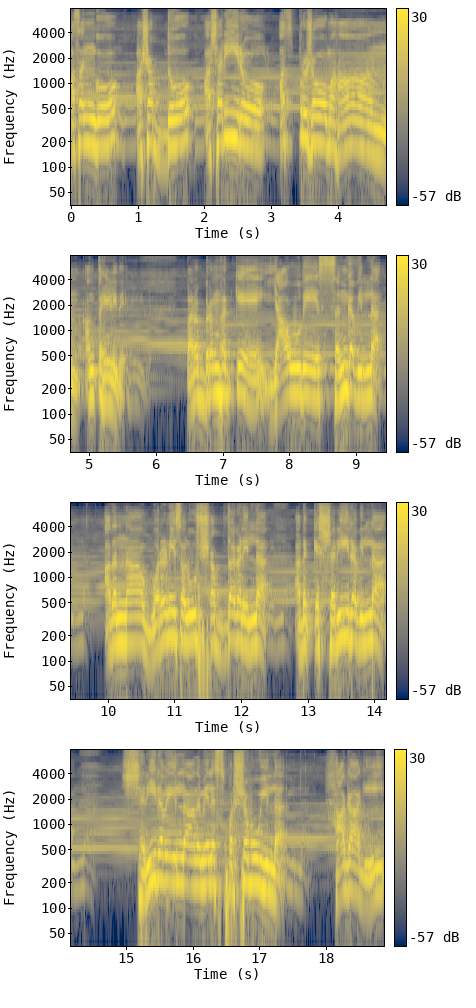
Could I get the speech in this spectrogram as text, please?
ಅಸಂಗೋ, ಅಶಬ್ದೋ, ಅಶರೀರೋ, ಅಸ್ಪೃಶೋ ಮಹಾನ್ ಅಂತ ಹೇಳಿದೆ. ಪರಬ್ರಹ್ಮಕ್ಕೆ ಯಾವುದೇ ಸಂಘವಿಲ್ಲ ಅದನ್ನ ವರ್ಣಿಸಲು ಶಬ್ದಗಳಿಲ್ಲ. ಅದಕ್ಕೆ ಶರೀರವಿಲ್ಲ. ಶರೀರವೇ ಇಲ್ಲ ಅಂದ ಮೇಲೆ ಸ್ಪರ್ಶವೂ ಇಲ್ಲ. ಹಾಗಾಗಿ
